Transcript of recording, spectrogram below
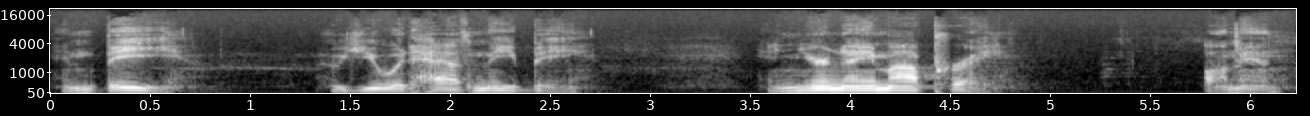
and be who you would have me be. In your name I pray. Amen.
